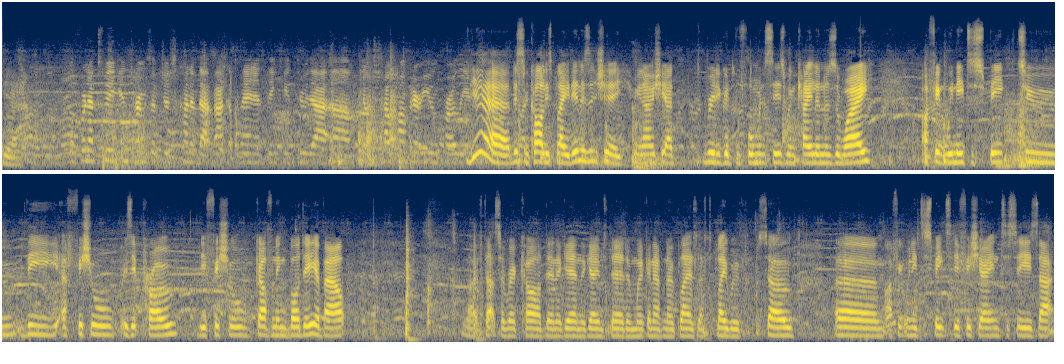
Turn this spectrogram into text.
yeah, for next week in terms of just kind of that backup plan and thinking through that? Um, you know, just how confident are you in Carly? Yeah, listen, Carly's played in, isn't she? You know, she had really good performances when Kailen was away. I think we need to speak to the official, is it pro, the official governing body about like, if that's a red card, then again the game's dead and we're going to have no players left to play with. So um, I think we need to speak to the officiating to see is that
